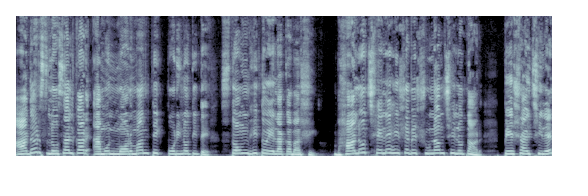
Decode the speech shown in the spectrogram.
আদার্স লোসালকার এমন মর্মান্তিক পরিণতিতে স্তম্ভিত এলাকাবাসী। ভালো ছেলে হিসেবে সুনাম ছিল তার। পেশায় ছিলেন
